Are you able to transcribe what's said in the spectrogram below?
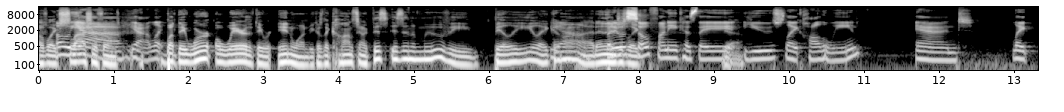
of like Oh, slasher yeah. films, Yeah. Like, but they weren't aware that they were in one because they constantly like this isn't a movie, Billy. Like come Yeah. on, and but it was like so funny because they Yeah. used like Halloween and like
